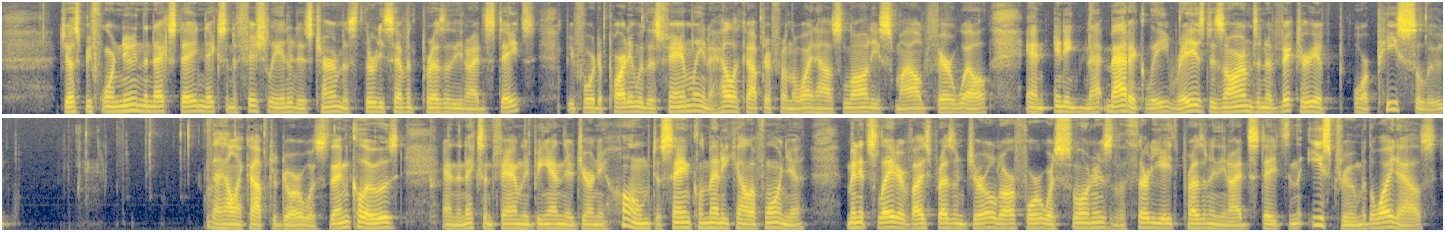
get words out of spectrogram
Just before noon the next day, Nixon officially ended his term as 37th President of the United States. Before departing with his family in a helicopter from the White House lawn, he smiled farewell and enigmatically raised his arms in a victory or peace salute. The helicopter door was then closed, and the Nixon family began their journey home to San Clemente, California. Minutes later, Vice President Gerald R. Ford was sworn as the 38th President of the United States in the East Room of the White House.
